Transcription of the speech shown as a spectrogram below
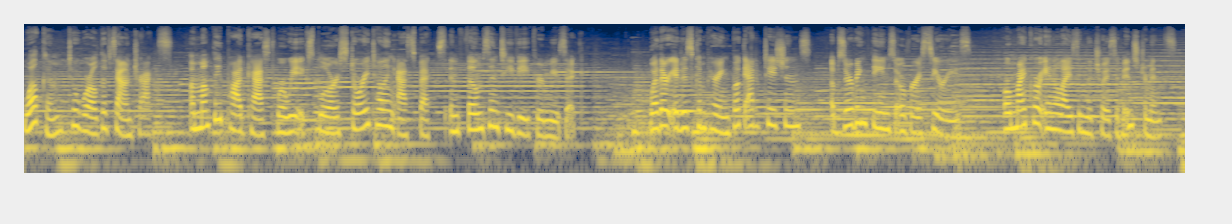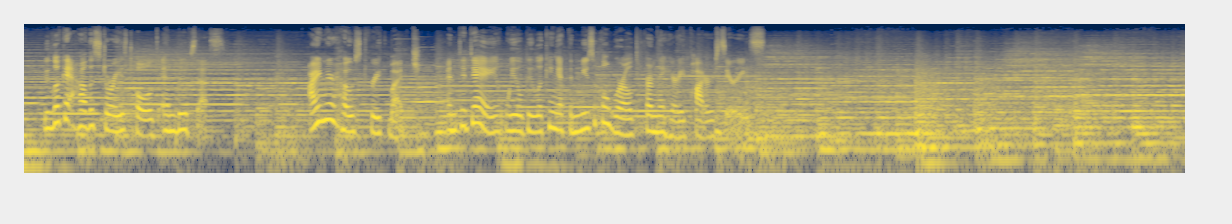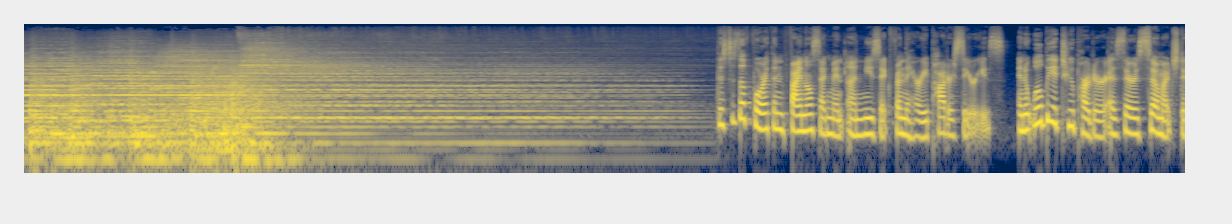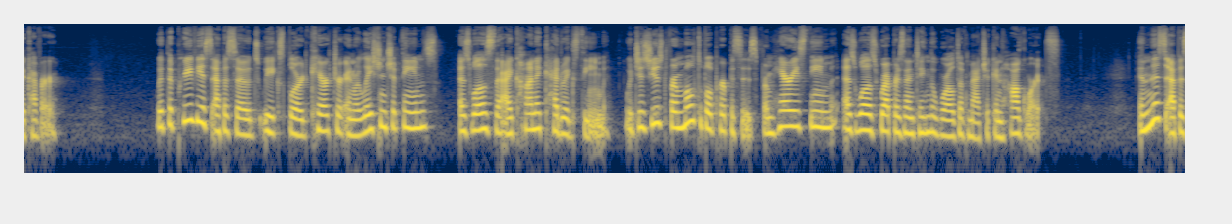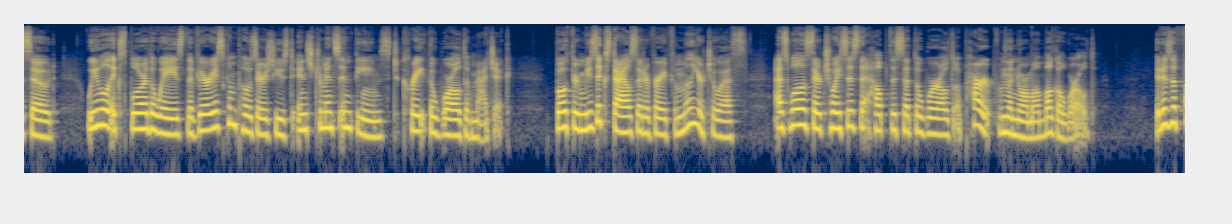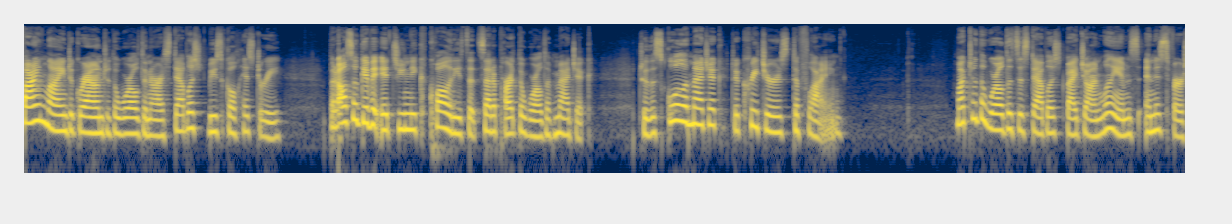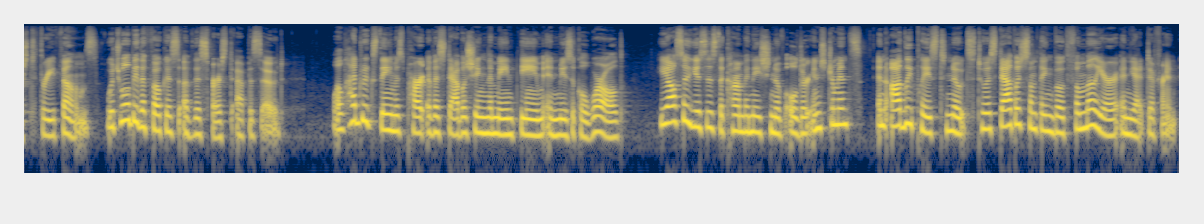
Welcome to World of Soundtracks, a monthly podcast where we explore storytelling aspects in films and TV through music. Whether it is comparing book adaptations, observing themes over a series, or microanalyzing the choice of instruments, we look at how the story is told and moves us. I'm your host, Ruth Mudge, and today we will be looking at the musical world from the Harry Potter series. The fourth and final segment on music from the Harry Potter series, and it will be a two parter as there is so much to cover. With the previous episodes, we explored character and relationship themes, as well as the iconic Hedwig's theme, which is used for multiple purposes from Harry's theme as well as representing the world of magic in Hogwarts. In this episode, we will explore the ways the various composers used instruments and themes to create the world of magic, both through music styles that are very familiar to us as well as their choices that help to set the world apart from the normal Muggle world. It is a fine line to ground the world in our established musical history, but also give it its unique qualities that set apart the world of magic, to the school of magic, to creatures, to flying. Much of the world is established by John Williams in his first three films, which will be the focus of this first episode. While Hedwig's theme is part of establishing the main theme in musical world, he also uses the combination of older instruments and oddly placed notes to establish something both familiar and yet different.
